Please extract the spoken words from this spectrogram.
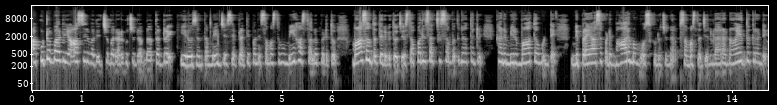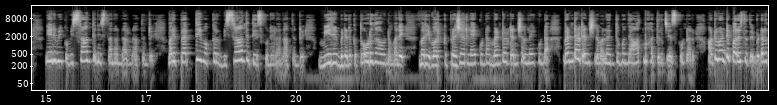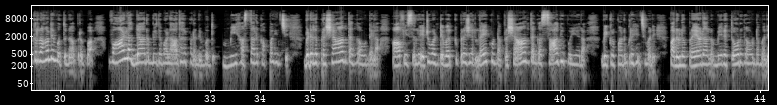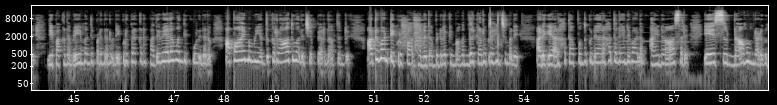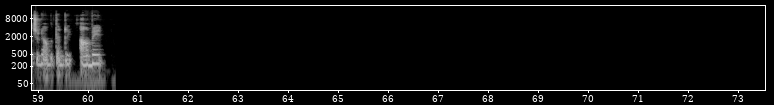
ఆ కుటుంబాన్ని ఆశీర్వదించమని అడుగుచున్నాం నా తండ్రి. ఈ రోజంతా మేం చేసే ప్రతి పని సమస్తము మీ హస్తాల్లో పెడుతూ మా సొంత తెలివితో చేస్తే ఆ పని సక్సెస్ అవ్వదు నా తండ్రి. కానీ మీరు మాతో ఉంటే నీ ప్రయాసపడి భారము మోసుకునుచున్న సమస్త జనులారా నా ఎద్దుకు రండి? నేను మీకు విశ్రాంతిని ఇస్తానన్నారు నా తండ్రి. మరి ప్రతి ఒక్కరు విశ్రాంతి తీసుకునేలా నా తండ్రి. మీరే బిడ్డలకు తోడుగా ఉండమని. మరి వర్క్ ప్రెషర్ లేకుండా మెంటల్ టెన్షన్ లేకుండా మెంటల్ టెన్షన్ వల్ల ఎంతోమంది ఆత్మహత్యలు చేసుకుంటారు. అటువంటి పరిస్థితి బిడ్డలకు రానివ్వద్దు నా ప్రభ. వాళ్ళ జ్ఞానం మీద వాళ్ళు ఆధారపడనివ్వద్దు. మీ హస్తాలకు అప్పగించి బిడ్డలు ప్రశాంతంగా ఉండేలా ఆఫీసులో ఎటువంటి వర్క్ ప్రెషర్ లేకుండా ప్రశాంతంగా సాగిపోయేలా మీ కృప అనుగ్రహించమని పనులు ప్రయాణాల్లో మీరే తోడుగా ఉండమని నీ పక్కన వెయ్యి మంది పడినను నీ కుడి ప్రక్కన పదివేల మంది కూలినను అపాయము మీ ఎందుకు రాదు అని చెప్పారు నా తండ్రి. అటువంటి కృప ధన్యత బిడ్డలకి మనందరికి అనుగ్రహించమని అడిగే అర్హత పొందుకునే అర్హత లేని వాళ్ళం అయినా సరే ఏసు నామం అడుగుచున్నాము తండ్రి. arbeit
